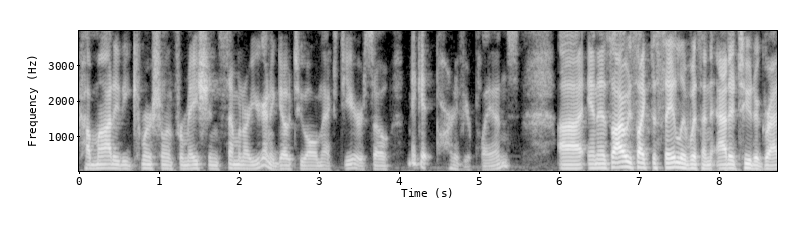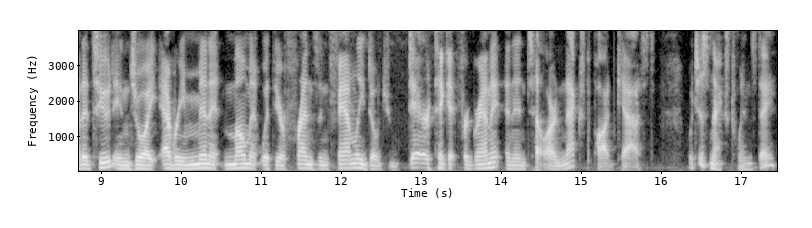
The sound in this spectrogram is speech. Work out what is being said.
commodity commercial information seminar you're going to go to all next year. So make it part of your plans. Uh, and as I always like to say, live with an attitude of gratitude. Enjoy every minute, moment with your friends and family. Don't you dare take it for granted. And until our next podcast, which is next Wednesday,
